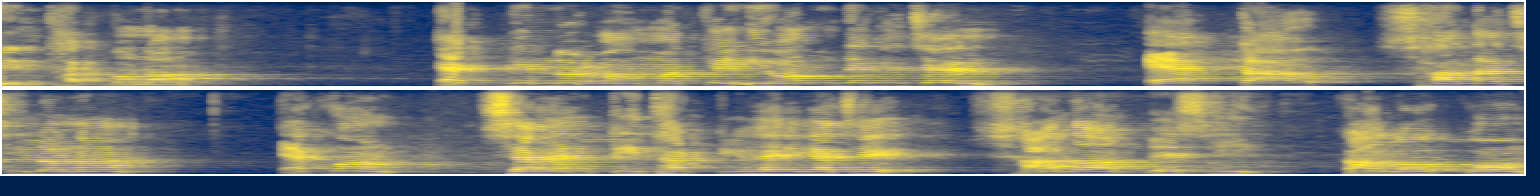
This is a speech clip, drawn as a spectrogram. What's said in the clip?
দিন থাকব না। একদিন নূর মোহাম্মদকে ইয়ং দেখেছেন, একটাও সাদা ছিল না। এখন সেভেন্টি থার্টি হয়ে গেছে, সাদা, বেশি, কালো, কম।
